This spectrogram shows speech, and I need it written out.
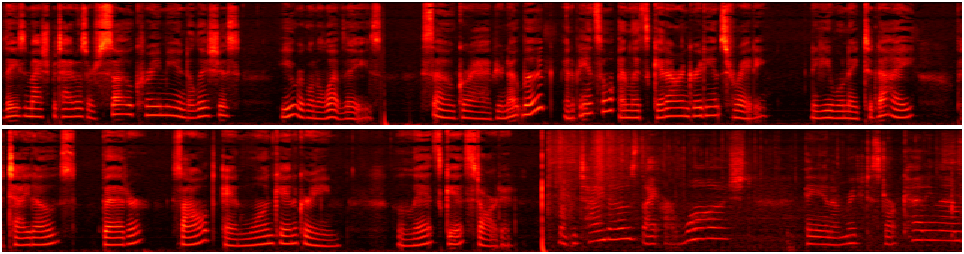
These mashed potatoes are so creamy and delicious. You are going to love these. So grab your notebook and a pencil and let's get our ingredients ready. You will need today potatoes, butter, salt, and one can of cream. Let's get started. My potatoes, they are washed and I'm ready to start cutting them.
